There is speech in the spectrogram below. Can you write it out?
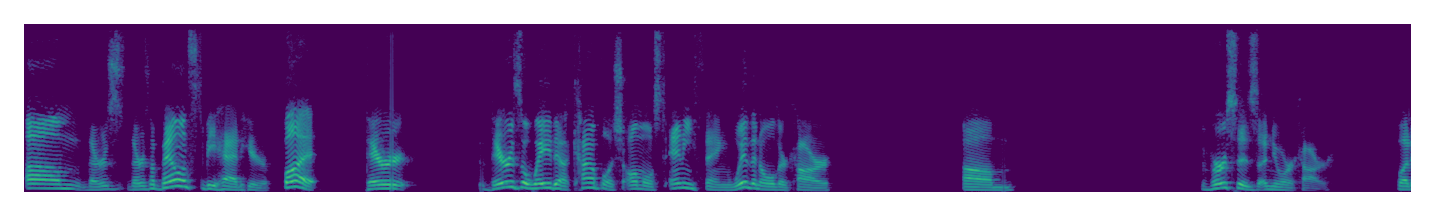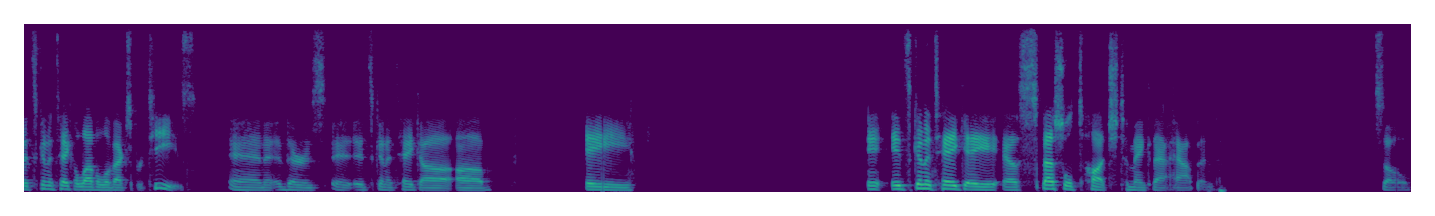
um, there's there's a balance to be had here, but there there's a way to accomplish almost anything with an older car, um, versus a newer car, but it's going to take a level of expertise, and there's it's going to take a a, a it's going to take a, a special touch to make that happen. So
